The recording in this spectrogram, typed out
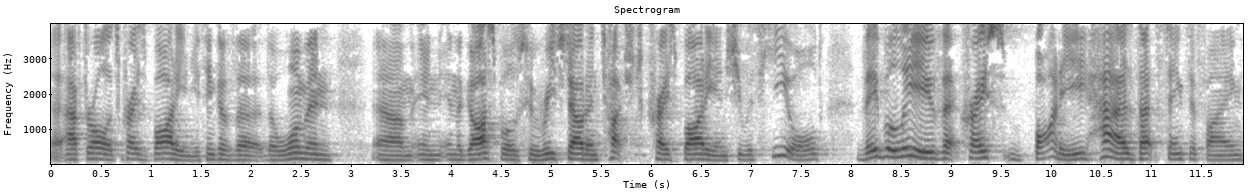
Uh, after all, it's Christ's body. And you think of the, the woman um, in, in the Gospels who reached out and touched Christ's body and she was healed. They believe that Christ's body has that sanctifying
